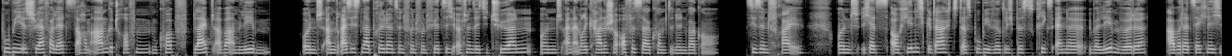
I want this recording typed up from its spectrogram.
Bubi ist schwer verletzt, auch am Arm getroffen, im Kopf, bleibt aber am Leben. Und am 30. April 1945 öffnen sich die Türen und ein amerikanischer Officer kommt in den Waggon. Sie sind frei. Und ich hätte auch hier nicht gedacht, dass Bubi wirklich bis Kriegsende überleben würde, aber tatsächlich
